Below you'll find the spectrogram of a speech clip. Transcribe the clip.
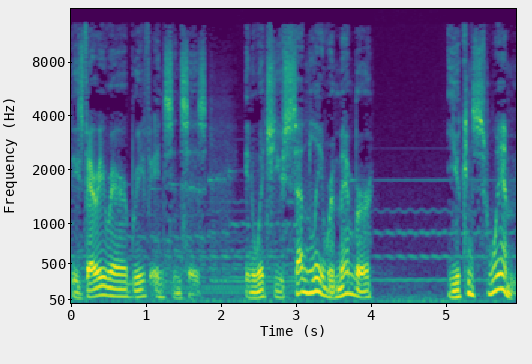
These very rare, brief instances in which you suddenly remember you can swim.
